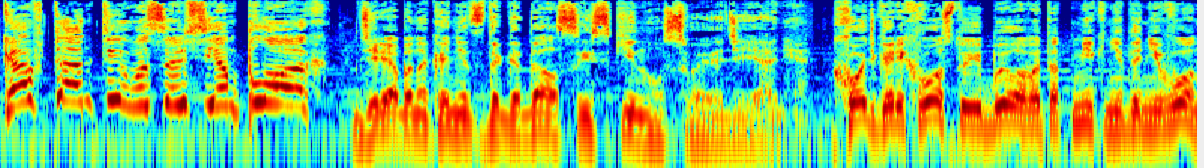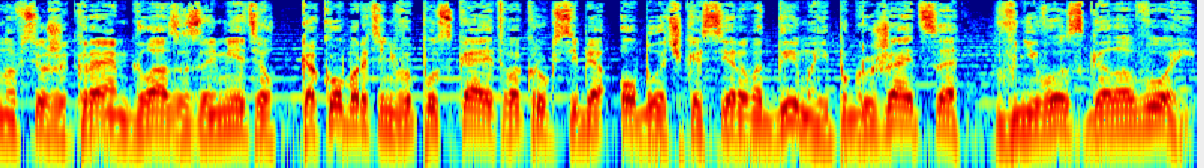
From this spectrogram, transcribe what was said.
«Кафтан ты его совсем плох!» Деряба наконец догадался и скинул свое одеяние. Хоть Горехвосту и было в этот миг не до него, но все же краем глаза заметил, как оборотень выпускает вокруг себя облачко серого дыма и погружается в него с головой.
